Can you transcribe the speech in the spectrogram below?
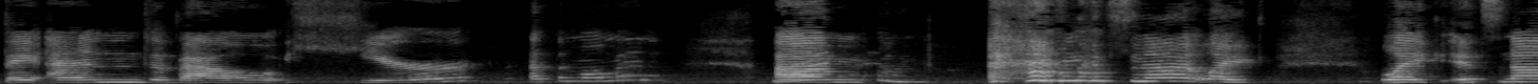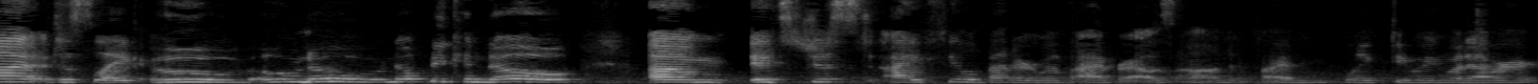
they end about here at the moment. Um, it's not like like it's not just like oh oh no nobody can know um it's just i feel better with eyebrows on if i'm like doing whatever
